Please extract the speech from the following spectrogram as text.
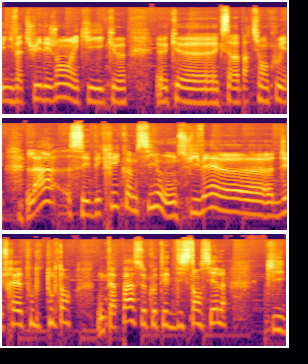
il, va tuer des gens et euh, que, ça va partir en couille. Là, c'est décrit comme si on suivait euh, Jeffrey tout, le- temps. Donc t'as pas ce côté distanciel qui,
